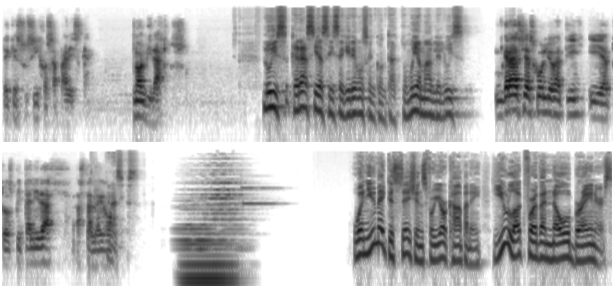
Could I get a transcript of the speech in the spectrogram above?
de que sus hijos aparezcan. No olvidarlos. Luis, gracias y seguiremos en contacto. Muy amable, Luis. Gracias, Julio, a ti y a tu hospitalidad. Hasta luego. Gracias. When you make decisions for your company, you look for the no-brainers.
